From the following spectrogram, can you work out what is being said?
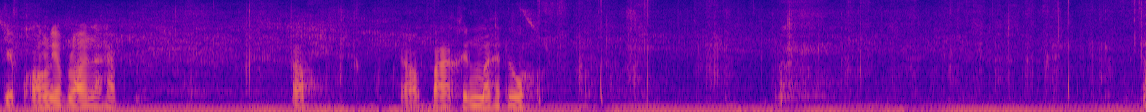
เก็บของเรียบร้อยแล้วครับ เอาเดี๋ยวปลาขึ้นมาดู ปลา ต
